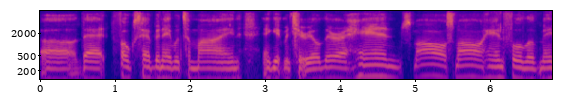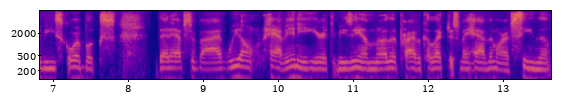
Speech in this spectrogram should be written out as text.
uh, that folks have been able to mine and get material. There are a hand, small, small handful of maybe scorebooks that have survived. We don't have any here at the museum. Other private collectors may have them or have seen them,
